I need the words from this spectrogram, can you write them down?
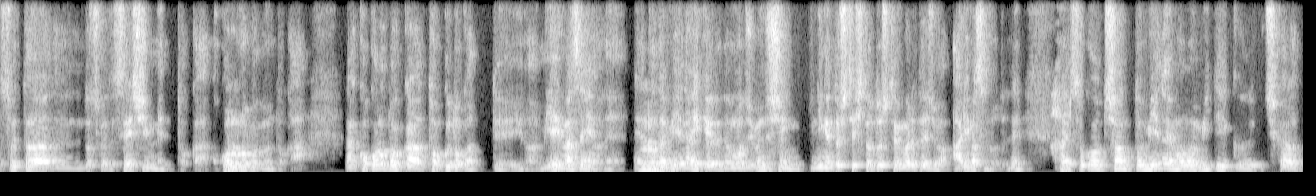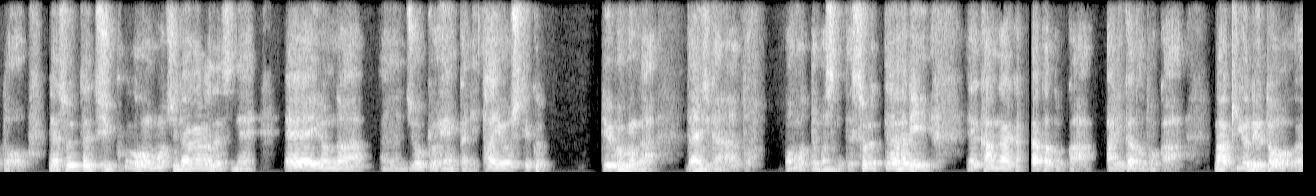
そういった、うんどっちかというと精神面とか心の部分とか、あ心とか徳とかっていうのは見えませんよね。えーうんただ見えないけれども自分自身人間として人として生まれた以上はありますのでね。はいえー。そこをちゃんと見えないものを見ていく力と、えーそういった軸を持ちながらですね、えーいろんな、えー状況変化に対応していくっていう部分が大事かなと思ってますんで、それってやはり、えー考え方とか、あり方とか、まあ企業で言うと、え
